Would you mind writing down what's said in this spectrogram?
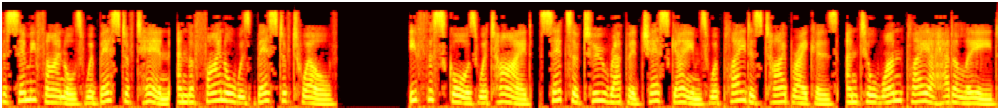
the semifinals were best of ten, and the final was best of twelve. If the scores were tied, sets of two rapid chess games were played as tiebreakers, until one player had a lead.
